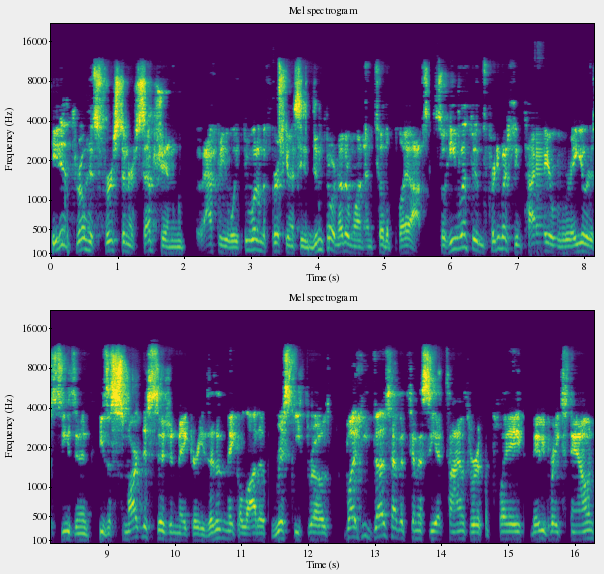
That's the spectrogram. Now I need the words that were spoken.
he didn't throw his first interception after he, well, he threw one in the first game of the season, didn't throw another one until the playoffs. So he went through pretty much the entire regular season. He's a smart decision maker. He doesn't make a lot of risky throws, but he does have a tendency at times where if the play maybe breaks down,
